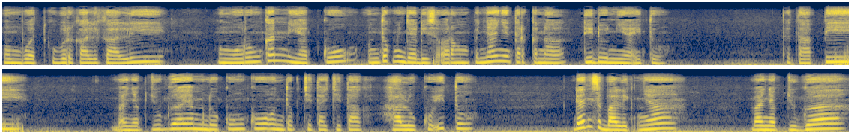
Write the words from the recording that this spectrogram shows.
Membuatku berkali-kali mengurungkan niatku untuk menjadi seorang penyanyi terkenal di dunia itu. Tetapi banyak juga yang mendukungku untuk cita-cita haluku itu. Dan sebaliknya, banyak juga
